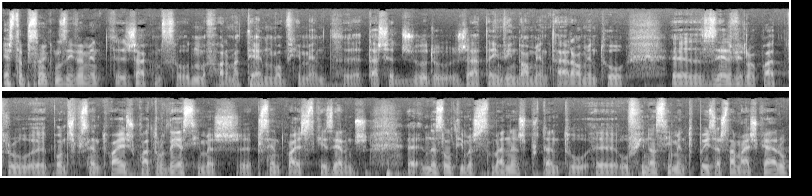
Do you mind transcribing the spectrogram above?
Esta pressão, inclusivamente, já começou, de uma forma tenue, obviamente. A taxa de juro já tem vindo a aumentar, aumentou 0,4 pontos percentuais, 4 décimas percentuais, se quisermos, nas últimas semanas. Portanto, o financiamento do país já está mais caro,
